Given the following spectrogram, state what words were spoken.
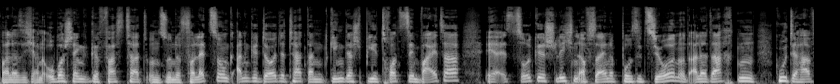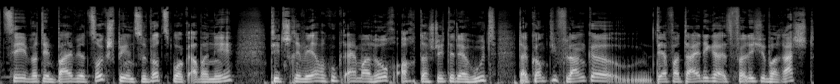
weil er sich an Oberschenkel gefasst hat und so eine Verletzung angedeutet hat. Dann ging das Spiel trotzdem weiter. Er ist zurückgeschlichen auf seine Position und alle dachten, gut, der HFC wird den Ball wieder zurückspielen zu Würzburg. Aber nee, Titsch Rivero guckt einmal hoch, ach, da steht ja der Hut, da kommt die Flanke. Der Verteidiger ist völlig überrascht,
